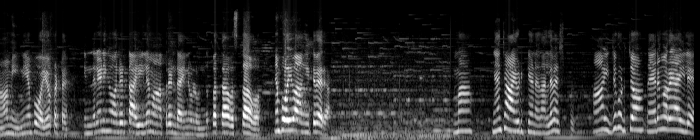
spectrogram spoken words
ആ മീന് ഞാൻ പോയോക്കട്ടെ. ഇന്നലെ ആണെങ്കിൽ ഓന്റെ അടുത്ത് അയില മാത്രമേ ഉണ്ടായിരുന്നുള്ളൂ. ഇന്നിപ്പോ എത്ത അവസ്ഥ ആവോ? ഞാൻ പോയി വാങ്ങിയിട്ട് വരാം. അമ്മ ഞാൻ ചായ കുടിക്കാണ്. നല്ല വിശപ്പ്. ആ ഇജ്ജ് കുടിച്ചോ? നേരം കൊറേ ആയില്ലേ?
